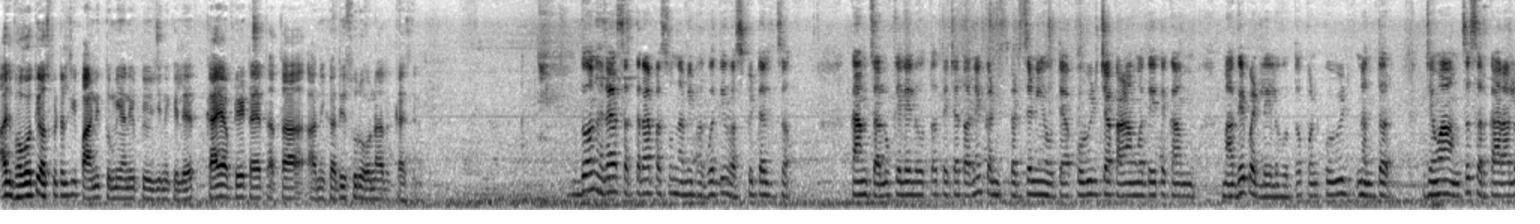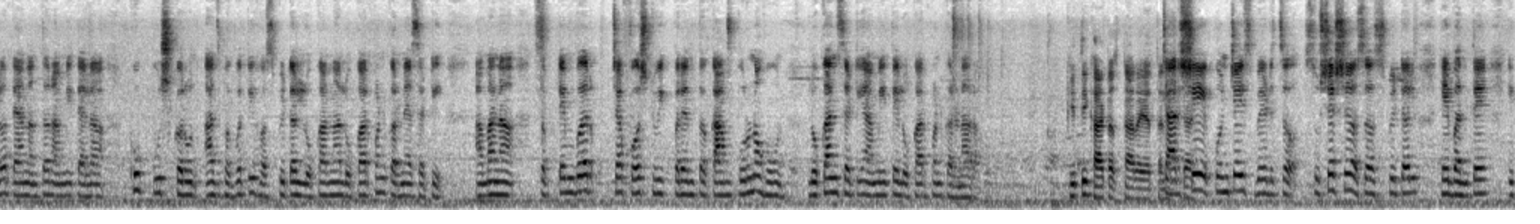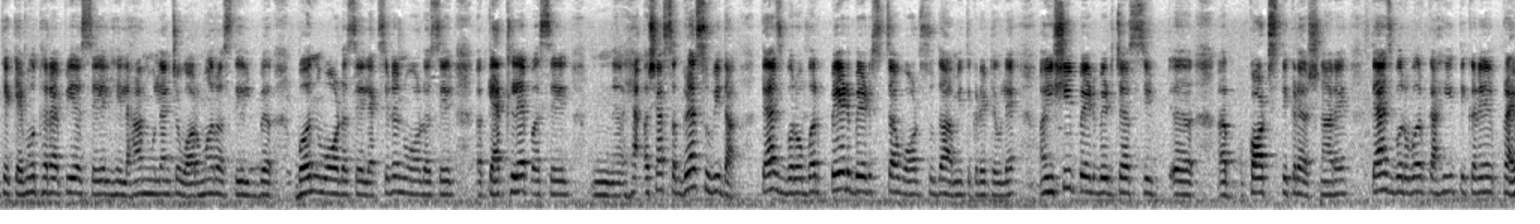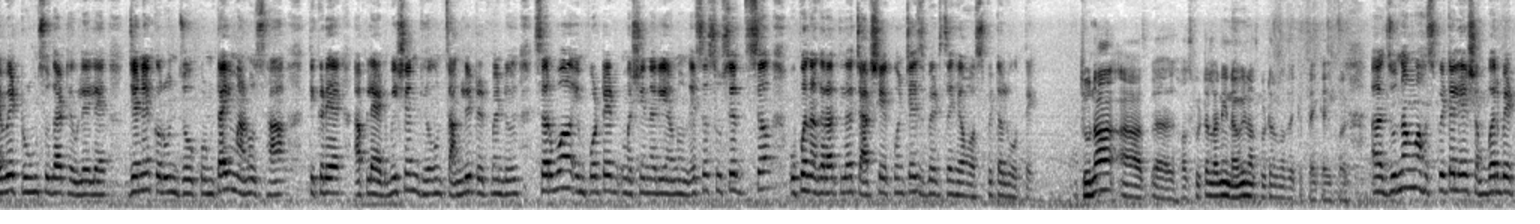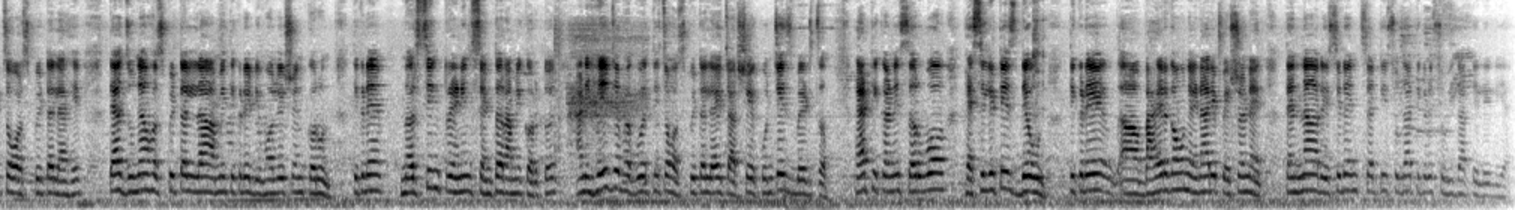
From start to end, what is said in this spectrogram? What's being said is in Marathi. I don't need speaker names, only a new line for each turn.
आज भगवती हॉस्पिटलची पाहणी तुम्ही आणि पीयूजीने केले आहेत. काय अपडेट आहेत? आता आणि कधी सुरू होणार? काय
दोन हजार सतरापासून आम्ही भगवती हॉस्पिटलचं काम चालू केलेलं होतं. त्याच्यात अनेक अडचणी होत्या. कोविडच्या काळामध्ये ते काम मागे पडलेलं होतं. पण कोविड नंतर जेव्हा आमचं सरकार आलं त्यानंतर आम्ही त्याला खूप पुश करून आज भगवती हॉस्पिटल लोकांना लोकार्पण करण्यासाठी आम्हाला सप्टेंबरच्या फर्स्ट वीकपर्यंत काम पूर्ण होऊन लोकांसाठी आम्ही ते लोकार्पण करणार आहोत.
किती खाट असणार आणि
चारशे एकोणचाळीस बेडचं सुशस्य असं हॉस्पिटल हे बनते. इथे केमोथेरपी असेल हे लहान मुलांचे वॉर्मर असतील ब बर्न वॉर्ड असेल ॲक्सिडंट वॉर्ड असेल कॅथलॅब असेल ह्या अशा सगळ्या सुविधा त्याचबरोबर पेड बेड्सचा वॉर्डसुद्धा आम्ही तिकडे ठेवले. ऐंशी पेड बेडच्या सीट कॉट्स तिकडे असणार आहे त्याचबरोबर काही तिकडे प्रायव्हेट रूमसुद्धा ठेवलेले आहेत जेणेकरून जो कोणताही माणूस हा तिकडे आपलं ॲडमिशन घेऊन चांगली ट्रीटमेंट देऊन सर्व इम्पोर्टेड मशिनरी आणून याचं सुसज्ज उपनगरातलं चारशे एकोणचाळीस बेडचं हे हॉस्पिटल होते.
जुना हॉस्पिटल आणि नवीन हॉस्पिटलमध्ये काही काही फरक?
जुनं हॉस्पिटल हे शंभर बेडचं हॉस्पिटल आहे. त्या जुन्या हॉस्पिटलला आम्ही तिकडे डिमॉल्युशन करून तिकडे नर्सिंग ट्रेनिंग सेंटर आम्ही करतोय. आणि हे जे भगवतीचं हॉस्पिटल आहे चारशे एकोणचाळीस बेडचं ह्या ठिकाणी सर्व फॅसिलिटीज देऊन तिकडे बाहेरगावून येणारे पेशंट आहेत. त्यांना रेसिडेंटसाठी सुद्धा तिकडे सुविधा केलेली आहे.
